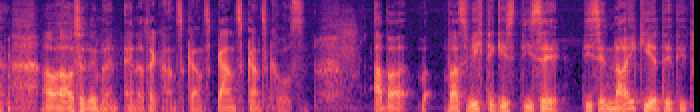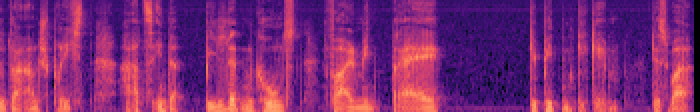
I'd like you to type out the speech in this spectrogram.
aber außerdem ein- einer der ganz, ganz, ganz, ganz großen. Aber was wichtig ist, diese, diese Neugierde, die du da ansprichst, hat es in der bildenden Kunst vor allem in drei Gebieten gegeben. Das war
